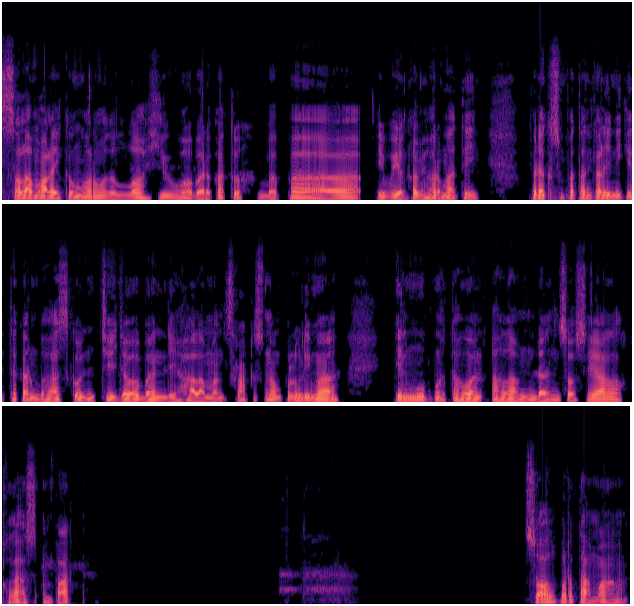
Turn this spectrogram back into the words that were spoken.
Assalamualaikum warahmatullahi wabarakatuh. Bapak, Ibu yang kami hormati, pada kesempatan kali ini kita akan bahas kunci jawaban di halaman 165, Ilmu Pengetahuan Alam dan Sosial kelas 4. Soal pertama,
